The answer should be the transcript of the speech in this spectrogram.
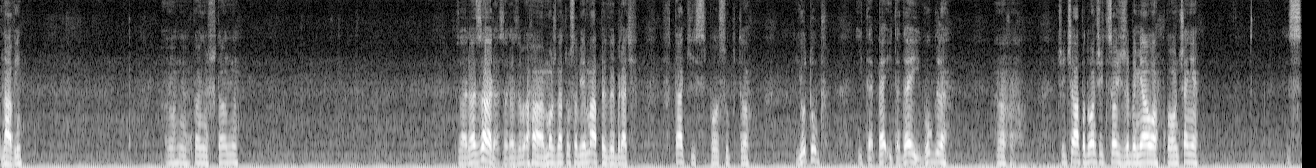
Nawi. Nie, koniec sztony. Zaraz, zaraz, zaraz. Aha, można tu sobie mapy wybrać. W taki sposób to YouTube, itp., itd. i Google. Aha. Czyli trzeba podłączyć coś, żeby miało połączenie z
